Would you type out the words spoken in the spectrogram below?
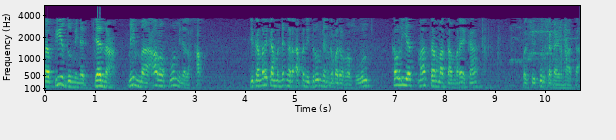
tafidu min ad-dam' mimma 'arafu min al-haq. Jika mereka mendengar apa yang diturunkan kepada Rasul, kau lihat mata-mata mereka mencucurkan air mata.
